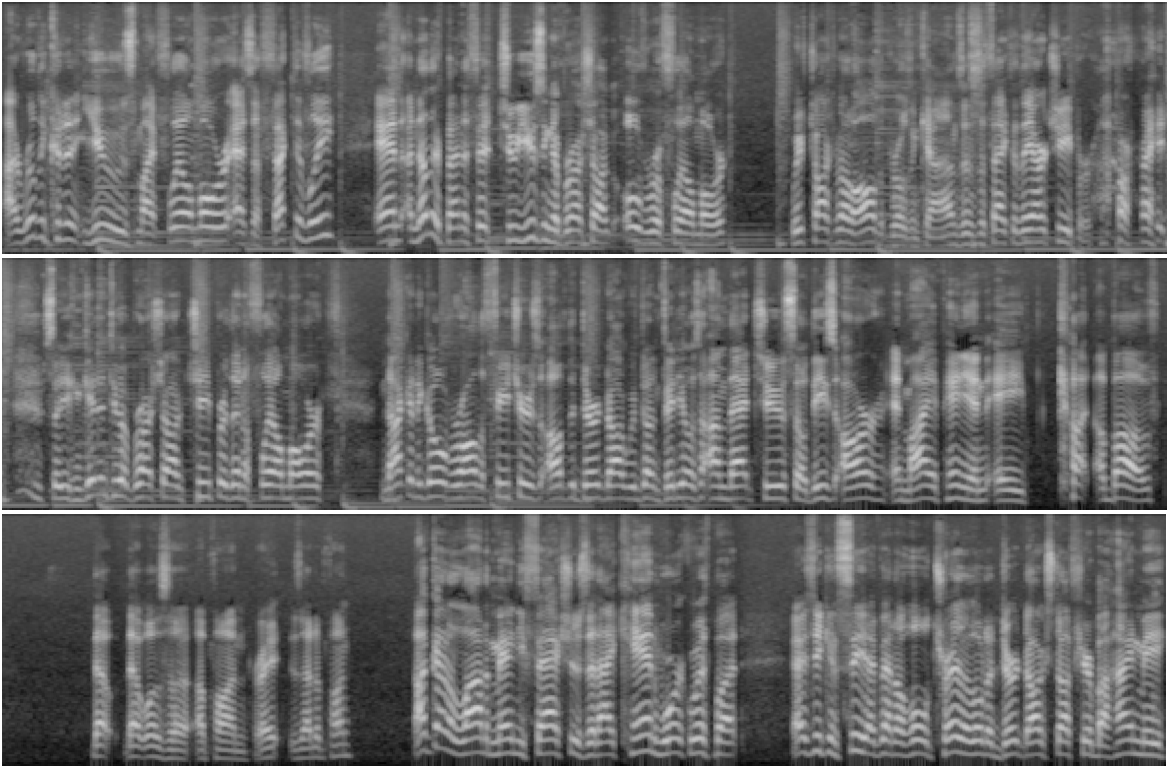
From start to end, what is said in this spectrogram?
I really couldn't use my flail mower as effectively. And another benefit to using a brush hog over a flail mower, we've talked about all the pros and cons, is the fact that they are cheaper, all right? So you can get into a brush hog cheaper than a flail mower. Not gonna go over all the features of the Dirt Dog. We've done videos on that too. So these are, in my opinion, a cut above that, that was a, a pun, right? Is that a pun? I've got a lot of manufacturers that I can work with, but as you can see, I've got a whole trailer load of Dirt Dog stuff here behind me.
